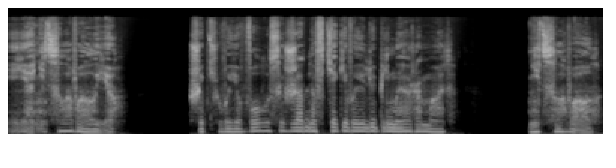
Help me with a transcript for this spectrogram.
«Я не целовал ее», — шепчу в ее волосы, жадно втягивая любимый аромат не целовал.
